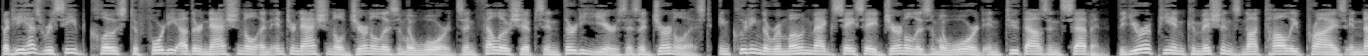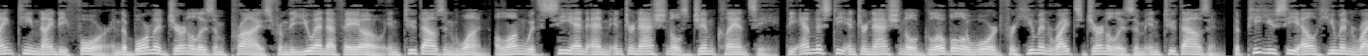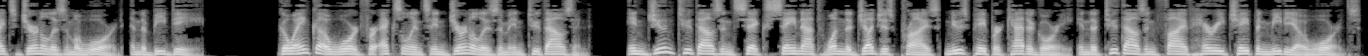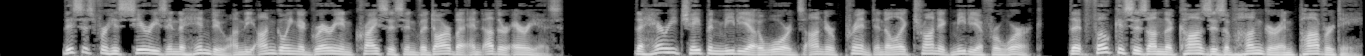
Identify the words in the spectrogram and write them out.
But he has received close to 40 other national and international journalism awards and fellowships in 30 years as a journalist, including the Ramon Magsaysay Journalism Award in 2007, the European Commission's Natali Prize in 1994 and the Boerma Journalism Prize from the UNFAO in 2001 along with CNN International's Jim Clancy, the Amnesty International Global Award for Human Rights Journalism in 2000, the PUCL Human Rights Journalism Award, and the B.D. Goenka Award for Excellence in Journalism in 2000. In June 2006 Sainath won the Judges Prize newspaper category in the 2005 Harry Chapin Media Awards. This is for his series in The Hindu on the ongoing agrarian crisis in Vidarbha and other areas. The Harry Chapin Media Awards honor print and electronic media for work that focuses on the causes of hunger and poverty,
